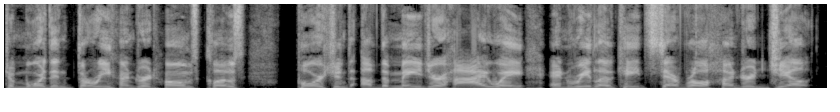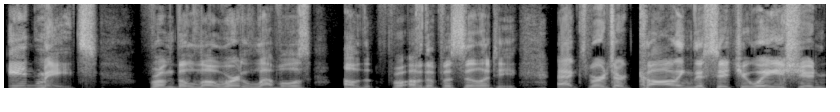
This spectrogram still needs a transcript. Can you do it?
to more than 300 homes, close portions of the major highway, and relocate several hundred jail inmates from the lower levels of the, of the facility. Experts are calling the situation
